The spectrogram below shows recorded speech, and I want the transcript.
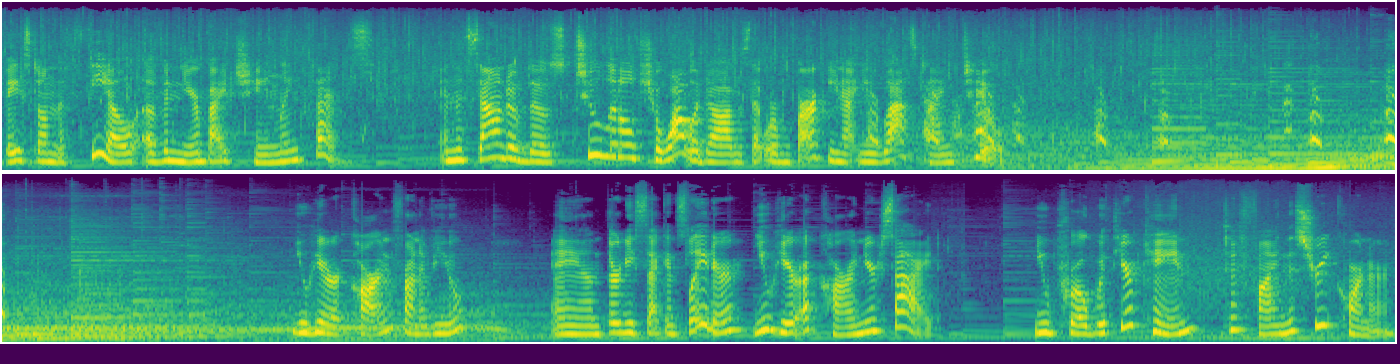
based on the feel of a nearby chain link fence and the sound of those two little chihuahua dogs that were barking at you last time, too. You hear a car in front of you, and 30 seconds later, you hear a car on your side. You probe with your cane to find the street corner.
